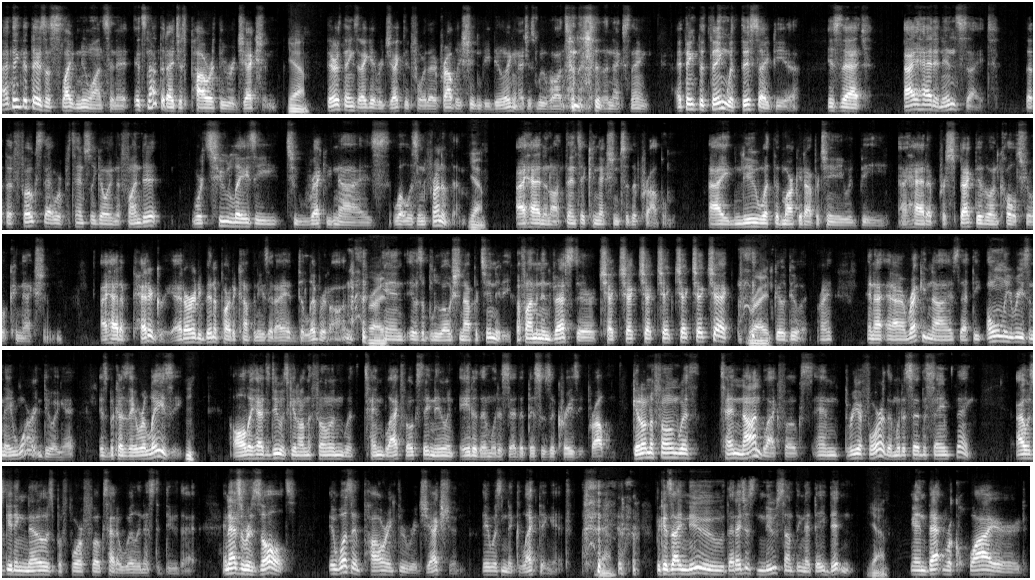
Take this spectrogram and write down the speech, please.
I think that there's a slight nuance in it. It's not that I just power through rejection. Yeah. there are things that I get rejected for that I probably shouldn't be doing, and I just move on to the, to the next thing. I think the thing with this idea is that I had an insight that the folks that were potentially going to fund it were too lazy to recognize what was in front of them. Yeah. I had an authentic connection to the problem. I knew what the market opportunity would be. I had a perspective on cultural connection. I had a pedigree. I'd already been a part of companies that I had delivered on Right. and it was a blue ocean opportunity. If I'm an investor, check, check, check, check, check, check, check, Right. go do it, right? And I and I recognize that the only reason they weren't doing it is because they were lazy. Hmm. All they had to do was get on the phone with 10 black folks they knew, and eight of them would have said that this is a crazy problem. Get on the phone with 10 non black folks, and three or four of them would have said the same thing. I was getting no's before folks had a willingness to do that. And as a result, it wasn't powering through rejection, it was neglecting it. Yeah. because I knew that I just knew something that they didn't. Yeah. And that required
